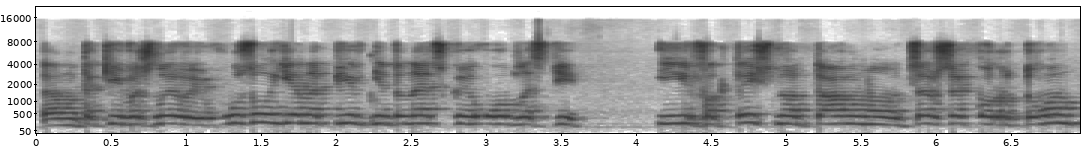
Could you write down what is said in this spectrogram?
Там такий важливий вузол є на півдні Донецької області, і фактично там ну, це вже кордон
